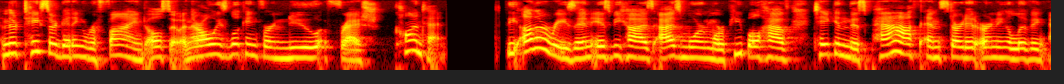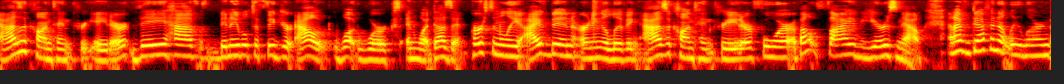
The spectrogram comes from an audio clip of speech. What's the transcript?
and their tastes are getting refined also, and they're always looking for new, fresh content. The other reason is because as more and more people have taken this path and started earning a living as a content creator, they have been able to figure out what works and what doesn't. Personally, I've been earning a living as a content creator for about five years now, and I've definitely learned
